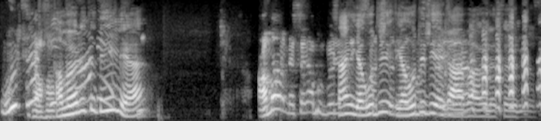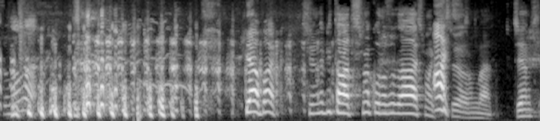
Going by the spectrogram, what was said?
Ultra. Ama öyle de değil ya. Ama mesela bu bölümde Sen Yahudi Yahudi diye galiba öyle söylüyorsun ama. ya bak şimdi bir tartışma konusu daha açmak Aç. istiyorum ben. James.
